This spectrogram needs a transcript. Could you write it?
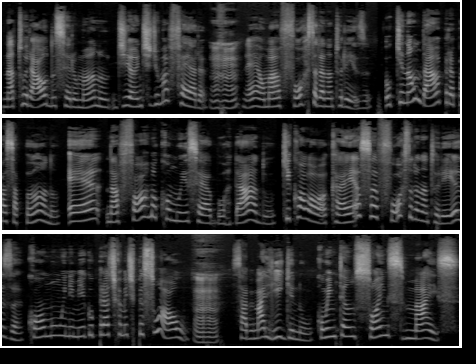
natural do ser humano diante de uma fera. Uhum. né? É uma força da natureza. O que não dá pra passar pano é na forma como isso é abordado, que coloca essa força da natureza como um inimigo praticamente pessoal, Uhum. sabe, maligno, com intenções mais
